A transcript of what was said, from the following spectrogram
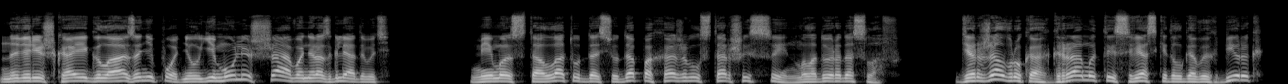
На вережка и глаза не поднял, ему лишь шавань разглядывать. Мимо стола туда-сюда похаживал старший сын, молодой Родослав. Держал в руках грамоты, связки долговых бирок.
